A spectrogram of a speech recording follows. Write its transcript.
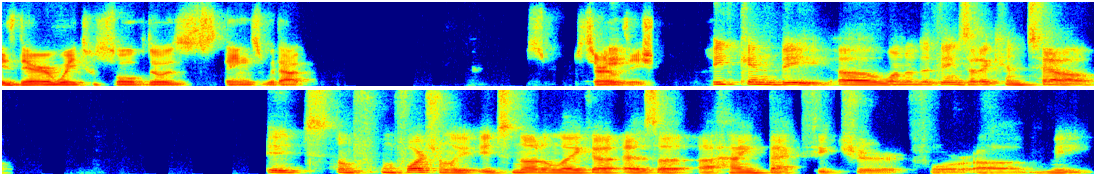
is there a way to solve those things without sterilization? serialization? It can be, uh, one of the things that I can tell. It's unf- unfortunately, it's not like a, as a, a high impact feature for, uh, me.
